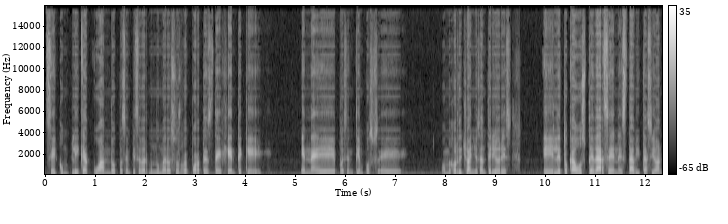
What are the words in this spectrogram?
se complica cuando pues empieza a haber numerosos reportes de gente que en pues en tiempos o mejor dicho años anteriores, eh, le tocaba hospedarse en esta habitación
